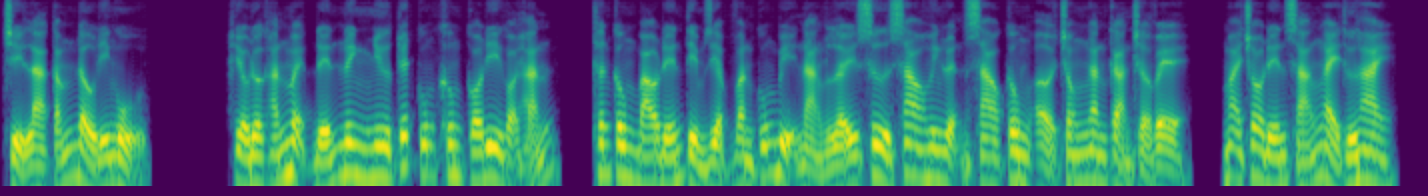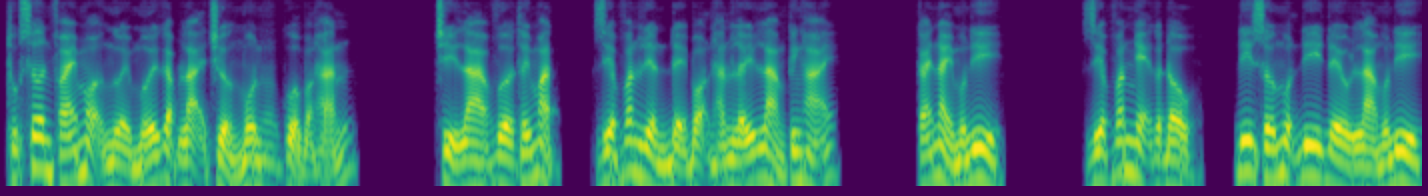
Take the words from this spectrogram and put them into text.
chỉ là cắm đầu đi ngủ. Hiểu được hắn mệt đến ninh như tuyết cũng không có đi gọi hắn thân công báo đến tìm diệp văn cũng bị nàng lấy sư sao huynh luyện sao công ở trong ngăn cản trở về, mãi cho đến sáng ngày thứ hai, thục sơn phái mọi người mới gặp lại trưởng môn của bọn hắn. Chỉ là vừa thấy mặt, diệp văn liền để bọn hắn lấy làm kinh hãi. Cái này muốn đi. Diệp văn nhẹ gật đầu, đi sớm muộn đi đều là muốn đi,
